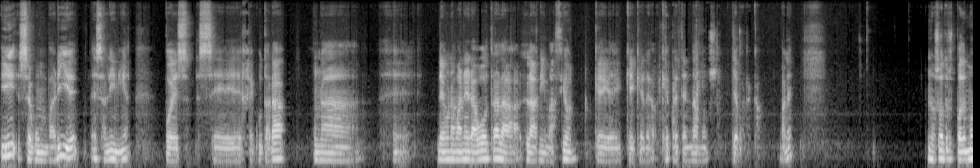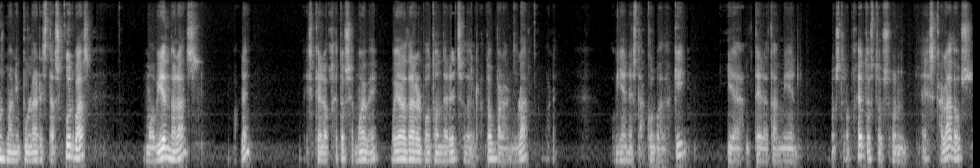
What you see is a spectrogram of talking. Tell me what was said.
y según varíe esa línea, pues se ejecutará una, eh, de una manera u otra la, animación que, que, pretendamos llevar a cabo. ¿vale? Nosotros podemos manipular estas curvas moviéndolas. ¿vale? Es que el objeto se mueve. Voy a dar el botón derecho del ratón para anular. ¿vale? en esta curva de aquí y altera también nuestro objeto. Estos son escalados.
